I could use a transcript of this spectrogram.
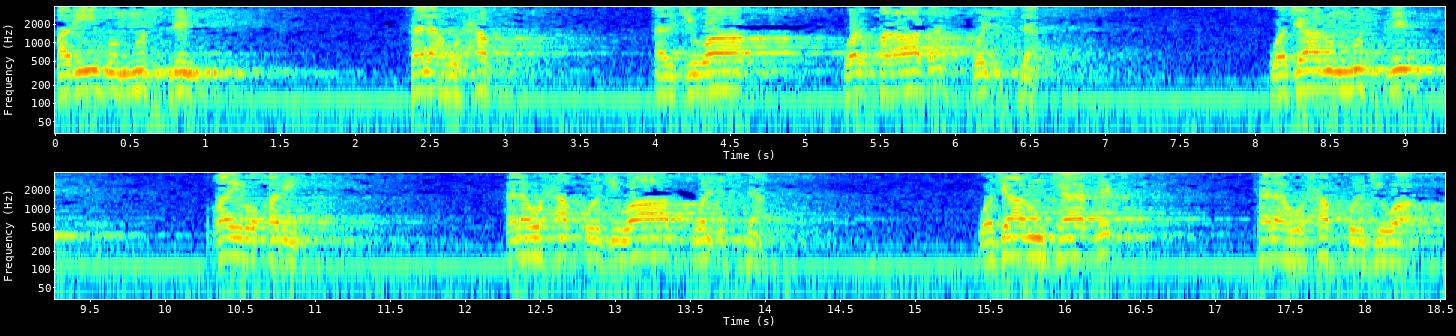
قريب مسلم فله حق الجوار والقرابة والإسلام وجار مسلم غير قريب فله حق الجوار والإسلام وجار كافر فله حق الجوار.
